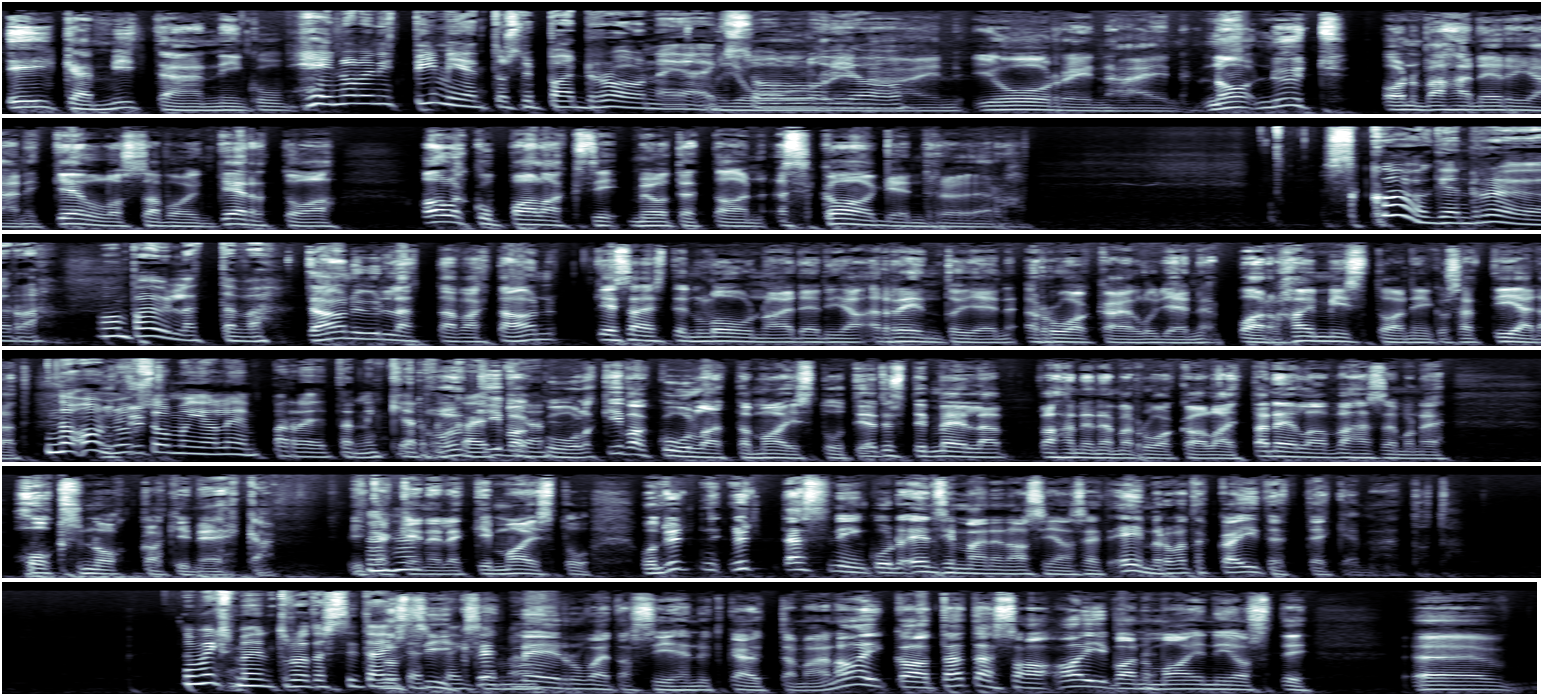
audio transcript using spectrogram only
eikä mitään niin kuin Hei, ne oli niitä pimientos, ne padroneja, eikö se ollut? Juuri näin, juuri näin. No nyt on vähän eri ääni kellossa, voin kertoa. Alkupalaksi me otetaan Skagenröra. Skagenröra. Onpa yllättävä. Tämä on yllättävä. Tämä on kesäisten lounaiden ja rentojen ruokailujen parhaimmistoa, niin kuin sä tiedät. No on Mut yksi omia lempareita, niin kerta on kiva kaikkiaan. kuulla, kiva kuulla, että maistuu. Tietysti meillä vähän enemmän ruokaa laittaneilla on vähän semmoinen hoksnokkakin ehkä, mikä Mhm. mm-hmm. kenellekin maistuu. Mutta nyt, nyt tässä niin kuin ensimmäinen asia on se, että ei me ruvetakaan itse tekemään tota. No miksi me ei nyt ruveta sitä No itse siksi, että tekemään? me ei ruveta siihen nyt käyttämään aikaa. Tätä saa aivan mainiosti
